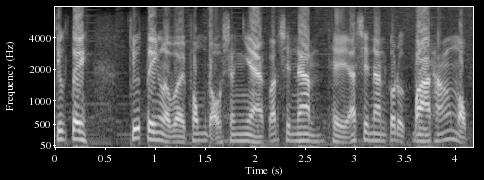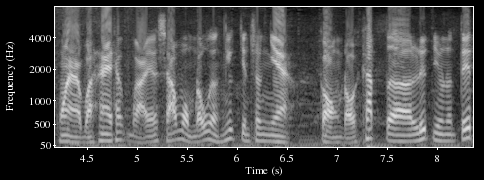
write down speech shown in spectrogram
trước tiên trước tiên là về phong độ sân nhà của Arsenal. Thì Arsenal có được 3 thắng một hòa và hai thất bại ở 6 vòng đấu gần nhất trên sân nhà. Còn đội khách uh, Leeds United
